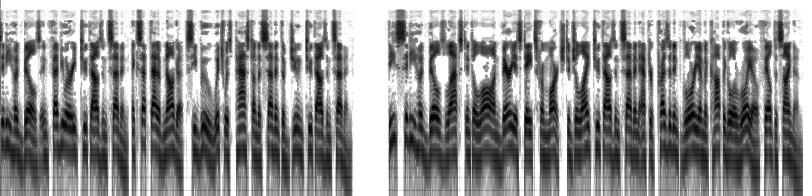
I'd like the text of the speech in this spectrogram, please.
cityhood bills in February 2007, except that of Naga, Cebu which was passed on 7 June 2007. These cityhood bills lapsed into law on various dates from March to July 2007 after President Gloria Macapagal Arroyo failed to sign them.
